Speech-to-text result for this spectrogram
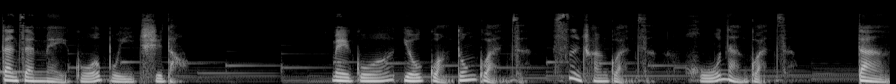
但在美国不易吃到。美国有广东馆子、四川馆子、湖南馆子，但。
